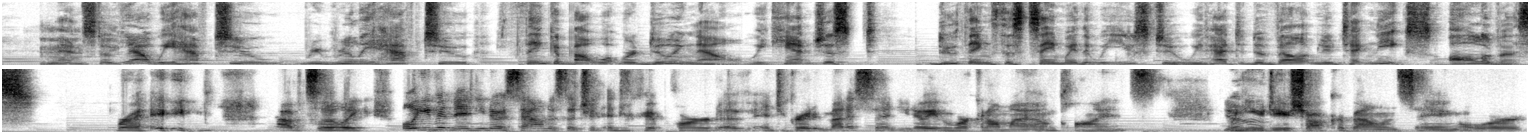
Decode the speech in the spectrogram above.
Mm-hmm. And so, yeah, we have to, we really have to think about what we're doing now. We can't just do things the same way that we used to. We've had to develop new techniques, all of us. Right. Absolutely. Well, even, and you know, sound is such an intricate part of integrative medicine, you know, even working on my own clients, yeah. when you do chakra balancing or,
